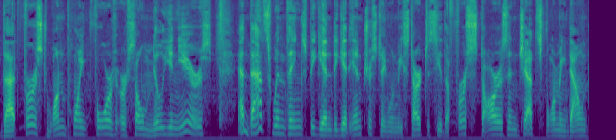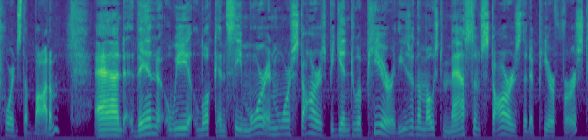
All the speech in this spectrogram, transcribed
that first 1.4 or so million years. And that's when things begin to get interesting when we start to see the first stars and jets forming down towards the bottom. And then we look and see more and more stars begin to appear. These are the most massive stars that appear first.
